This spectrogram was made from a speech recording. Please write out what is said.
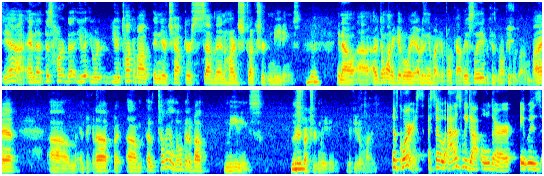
yeah, and uh, this hard that you you were you talk about in your chapter seven hard structured meetings. Mm-hmm. You know, uh, I don't want to give away everything about your book, obviously, because we want people to go out and buy it um, and pick it up. But um, uh, tell me a little bit about meetings, the mm-hmm. structured meeting, if you don't mind. Of course. So as we got older, it was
